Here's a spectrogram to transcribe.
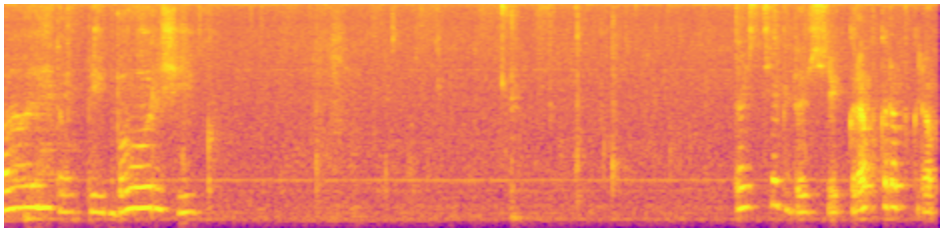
зварим тобі борщик. Дощик, дощик, крап, крап, крап.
